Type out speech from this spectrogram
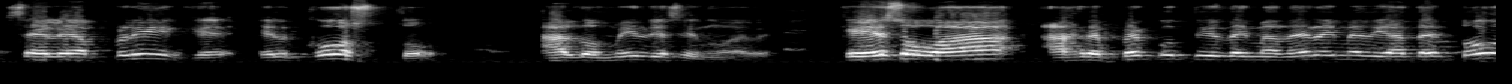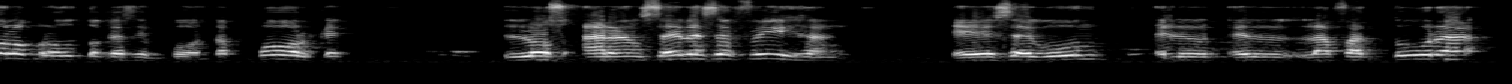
se le aplique el costo al 2019 que eso va a repercutir de manera inmediata en todos los productos que se importan, porque los aranceles se fijan eh, según la factura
